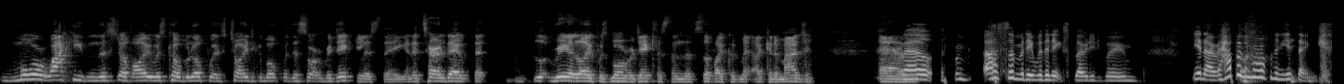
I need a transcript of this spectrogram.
more wacky than the stuff I was coming up with, trying to come up with this sort of ridiculous thing. And it turned out that real life was more ridiculous than the stuff I could I could imagine. Um, well, as somebody with an exploded womb, you know, it happens more often than you think.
